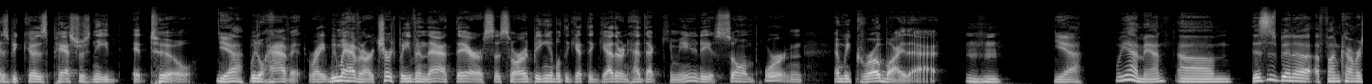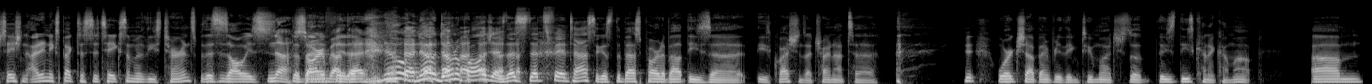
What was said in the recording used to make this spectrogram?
is because pastors need it too. Yeah. We don't have it, right? We might have it in our church, but even that there. So, so our being able to get together and have that community is so important, and we grow by that. Mm-hmm. Yeah. Well, yeah, man. Um, this has been a, a, fun conversation. I didn't expect us to take some of these turns, but this is always no. sorry about of, that. no, no, don't apologize. That's that's fantastic. It's the best part about these uh, these questions. I try not to workshop everything too much, so these these kind of come up. Um,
